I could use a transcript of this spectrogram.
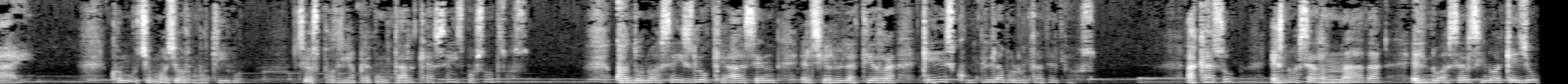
Ay, con mucho mayor motivo se os podría preguntar qué hacéis vosotros. Cuando no hacéis lo que hacen el cielo y la tierra, ¿qué es cumplir la voluntad de Dios? ¿Acaso es no hacer nada el no hacer sino aquello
